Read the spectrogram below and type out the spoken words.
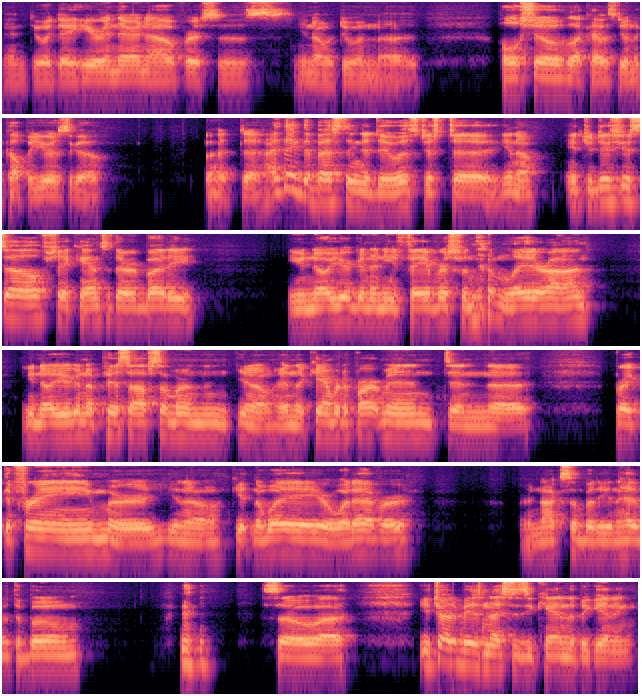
and do a day here and there now versus, you know, doing a whole show like I was doing a couple years ago. But uh, I think the best thing to do is just to, you know, introduce yourself, shake hands with everybody. You know you're going to need favors from them later on. You know you're going to piss off someone, you know, in the camera department and uh, break the frame or, you know, get in the way or whatever, or knock somebody in the head with the boom. so uh, you try to be as nice as you can in the beginning.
